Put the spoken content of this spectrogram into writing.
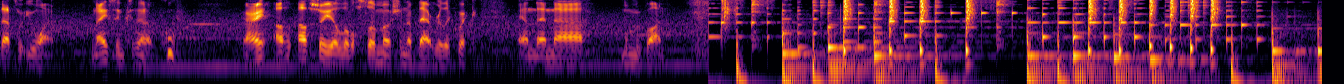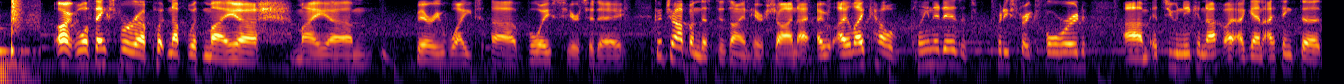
that's what you want. Nice and kind of, whew. All right, I'll, I'll show you a little slow motion of that really quick, and then uh, we'll move on. All right, well, thanks for uh, putting up with my uh, my um, very white uh, voice here today. Good job on this design here, Sean. I, I, I like how clean it is. It's pretty straightforward. Um, it's unique enough. I, again, I think the,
